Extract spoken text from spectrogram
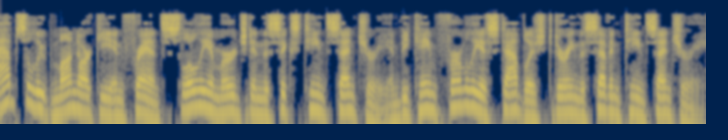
Absolute monarchy in France slowly emerged in the 16th century and became firmly established during the 17th century.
